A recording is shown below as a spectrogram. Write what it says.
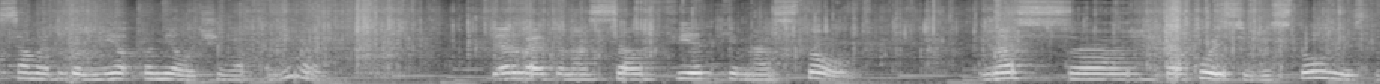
самое такое по мелочи необходимое. Первое это у нас салфетки на стол. У нас э, такой себе стол, если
